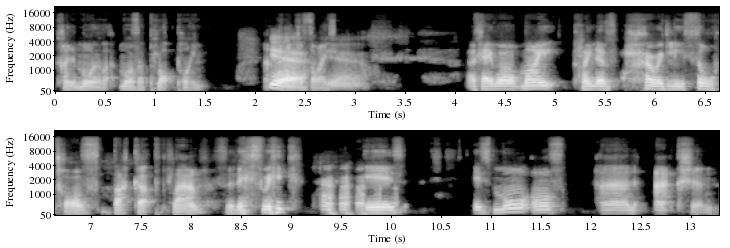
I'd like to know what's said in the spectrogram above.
kind of more of a, more of a plot point. Yeah, device. yeah. Okay, well, my kind of hurriedly thought of backup plan for this week is it's more of an action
